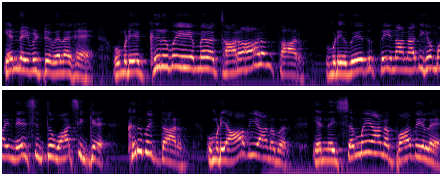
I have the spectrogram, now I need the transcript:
என்னை விட்டு விலக. உம்முடைய கிருபையை மேல தாராளம் தாரும். உம்முடைய வேதத்தை நான் அதிகமாய் நேசித்து வாசிக்க கிருபை தாரும். உம்முடைய ஆவியானவர் என்னை செம்மையான பாதையில்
